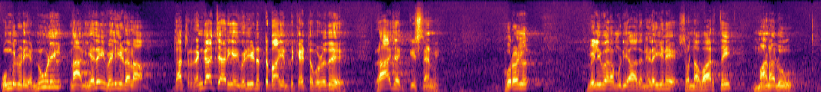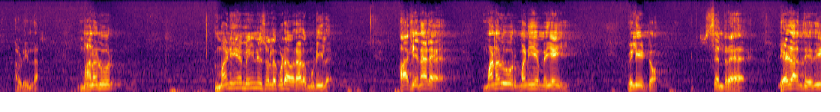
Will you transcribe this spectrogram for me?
உங்களுடைய நூலில் நான் எதை வெளியிடலாம்? டாக்டர் ரங்காச்சாரியை வெளியிடட்டுமா? என்று கேட்ட பொழுது ராஜகிருஷ்ணன் குரல் வெளிவர முடியாத நிலையிலே சொன்ன வார்த்தை மணலூர் அப்படின்னா மணலூர் மணியமைன்னு சொல்லக்கூட அவரால் முடியல. ஆகையினால மணலூர் மணியம்மையை வெளியிட்டோம். சென்ற ஏழாம் தேதி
